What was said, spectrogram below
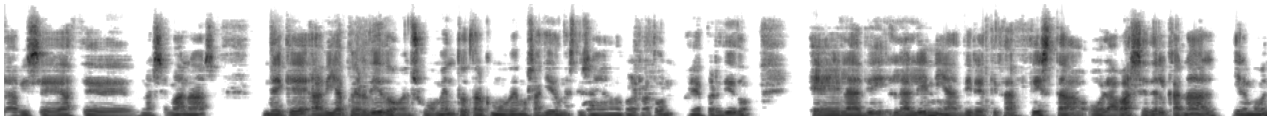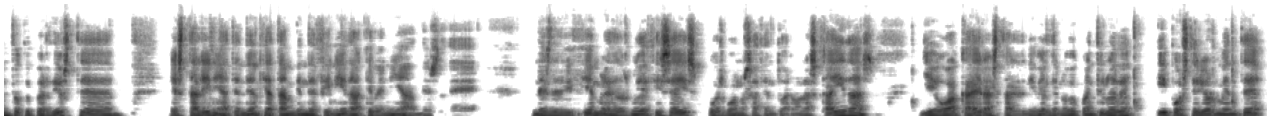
Ya avisé hace unas semanas de que había perdido en su momento, tal como vemos aquí donde estoy señalando con el ratón, había perdido eh, la, línea directriz alcista o la base del canal y en el momento que perdió este, esta línea de tendencia tan bien definida que venía desde, desde diciembre de 2016, pues bueno, se acentuaron las caídas, llegó a caer hasta el nivel de 9.49 y posteriormente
